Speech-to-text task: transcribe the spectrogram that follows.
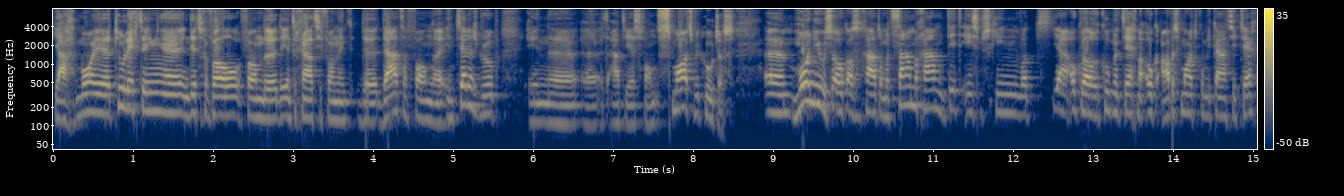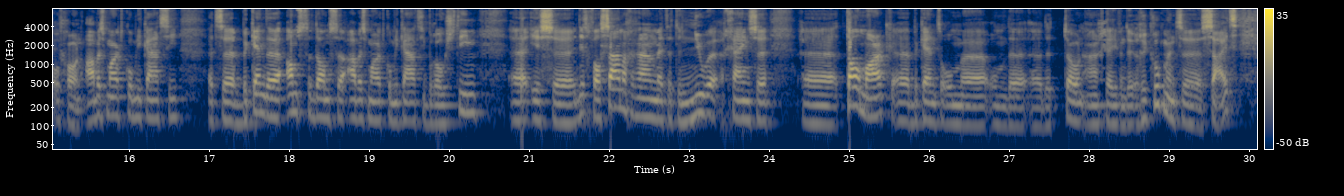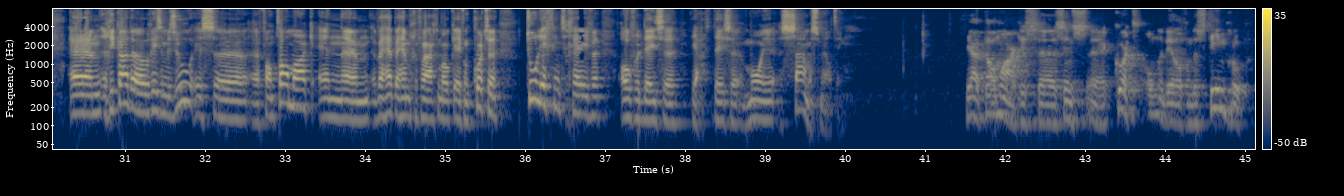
Ja, mooie toelichting uh, in dit geval van de, de integratie van de data van uh, Intelligence Group in uh, het ATS van Smart Recruiters. Um, mooi nieuws ook als het gaat om het samengaan. Dit is misschien wat, ja, ook wel recruitment tech, maar ook arbeidsmarktcommunicatie tech, of gewoon arbeidsmarktcommunicatie. Het uh, bekende Amsterdamse arbeidsmarktcommunicatiebureau Steam uh, is uh, in dit geval samengegaan met het nieuwe Geinse Talmark, bekend om, om de, de toonaangevende recruitment site. Um, Ricardo Rizemezou is van Talmark en um, we hebben hem gevraagd om ook even een korte toelichting te geven over deze, ja, deze mooie samensmelting. Ja, Talmark is uh, sinds kort onderdeel van de Steamgroep.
